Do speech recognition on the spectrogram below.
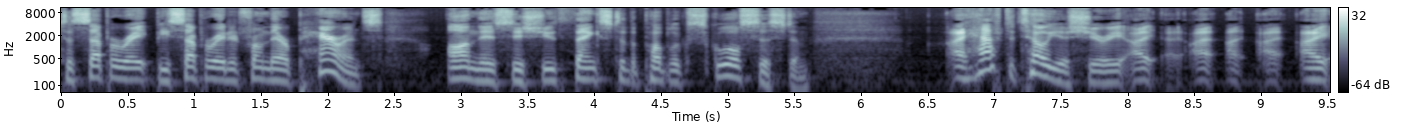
to separate be separated from their parents on this issue thanks to the public school system I have to tell you, Shiry, I, I, I, I,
